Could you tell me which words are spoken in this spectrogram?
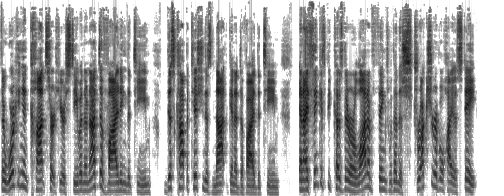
They're working in concert here, Steven. They're not dividing the team. This competition is not going to divide the team. And I think it's because there are a lot of things within the structure of Ohio State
